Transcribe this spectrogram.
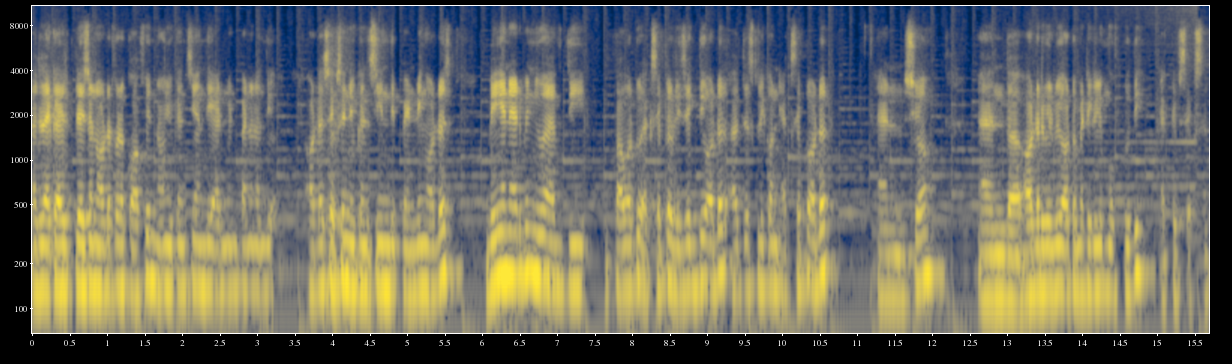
like i placed an order for a coffee now you can see on the admin panel on the order section you can see in the pending orders. Being an admin you have the power to accept or reject the order. I'll just click on accept order and sure and the order will be automatically moved to the active section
